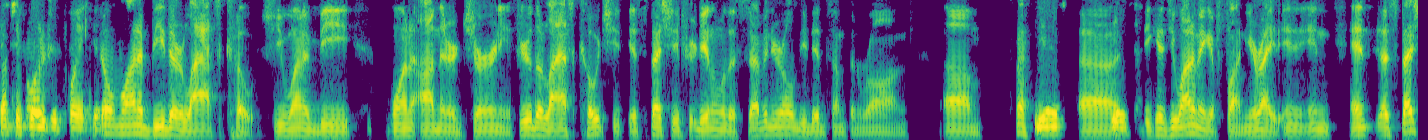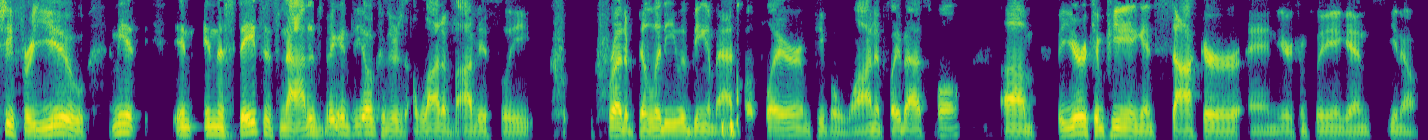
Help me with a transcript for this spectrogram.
that's a very good point. you don't want to be their last coach. You want to be one on their journey. If you're their last coach, especially if you're dealing with a seven-year-old, you did something wrong. Um, Yes, uh, Yes. because you want to make it fun. You're right, and and, and especially for you. I mean, in in the states, it's not as big a deal because there's a lot of obviously cr- credibility with being a basketball player, and people want to play basketball. Um, but you're competing against soccer, and you're competing against you know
